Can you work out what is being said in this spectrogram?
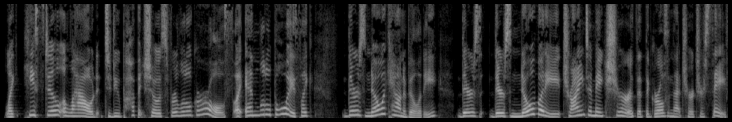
like he's still allowed to do puppet shows for little girls and little boys. Like there's no accountability. There's there's nobody trying to make sure that the girls in that church are safe.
